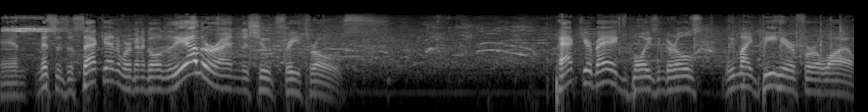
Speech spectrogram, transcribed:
And misses the second. We're going to go to the other end to shoot free throws. Pack your bags, boys and girls. We might be here for a while.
